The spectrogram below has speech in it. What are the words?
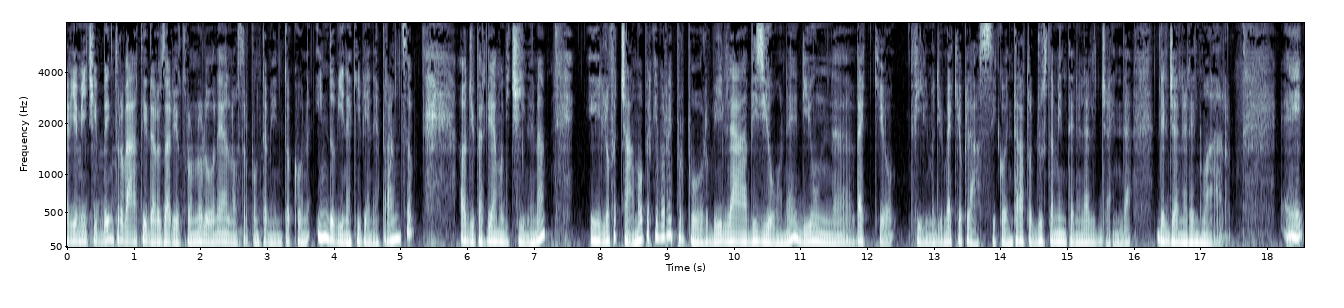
Cari amici, bentrovati da Rosario Tronnolone al nostro appuntamento con Indovina chi viene a pranzo. Oggi parliamo di cinema e lo facciamo perché vorrei proporvi la visione di un eh, vecchio film, di un vecchio classico entrato giustamente nella leggenda del genere noir. E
